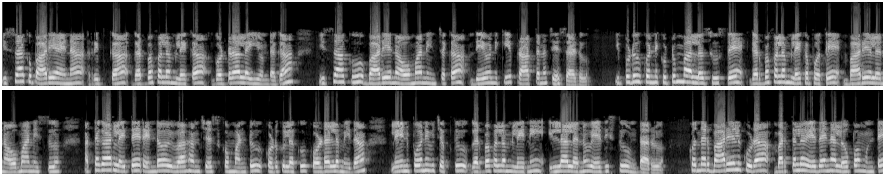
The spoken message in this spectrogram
ఇస్సాకు భార్య అయిన రిబ్కా గర్భఫలం లేక గొడ్రాలయ్యుండగా ఇస్సాకు భార్యను అవమానించక దేవునికి ప్రార్థన చేశాడు. ఇప్పుడు కొన్ని కుటుంబాల్లో చూస్తే గర్భఫలం లేకపోతే భార్యలను అవమానిస్తూ అత్తగారులైతే రెండో వివాహం చేసుకోమంటూ కొడుకులకు కోడళ్ళ మీద లేనిపోనివి చెప్తూ గర్భఫలం లేని ఇళ్ళాలను వేధిస్తూ ఉంటారు. కొందరు భార్యలు కూడా భర్తలో ఏదైనా లోపం ఉంటే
